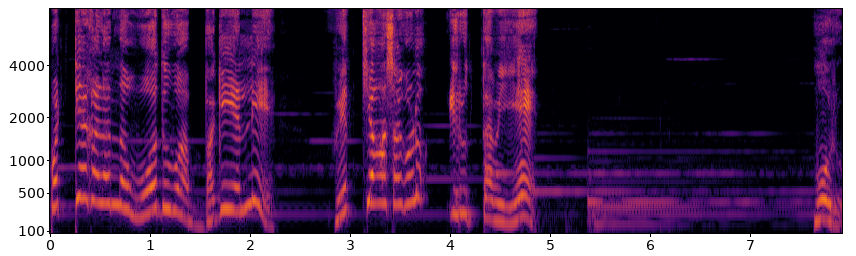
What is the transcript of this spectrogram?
ಪಠ್ಯಗಳನ್ನು ಓದುವ ಬಗೆಯಲ್ಲಿ ವ್ಯತ್ಯಾಸಗಳು ಇರುತ್ತವೆಯೇ? ಮೂರು,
